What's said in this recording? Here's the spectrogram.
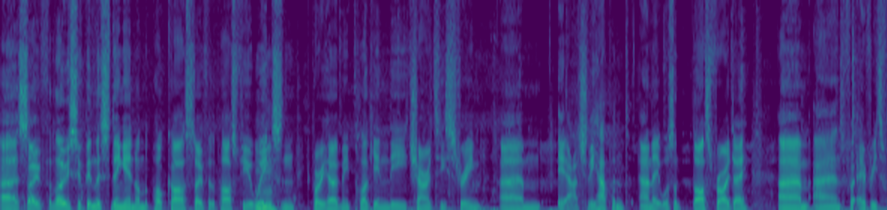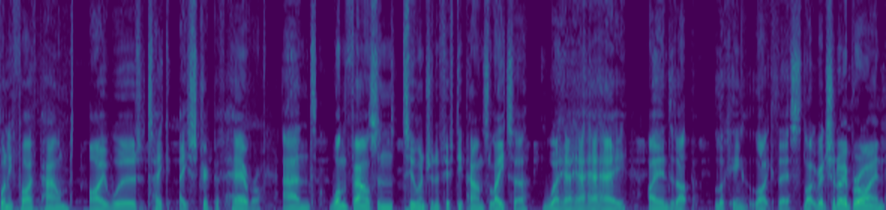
Uh, so for those who've been listening in on the podcast over the past few weeks, and you probably heard me plug in the charity stream, um, it actually happened, and it was last Friday. Um, and for every twenty five pound, I would take a strip of hair off. And one thousand two hundred and fifty pounds later, way hey, hey, hey, hey, I ended up looking like this, like Richard O'Brien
